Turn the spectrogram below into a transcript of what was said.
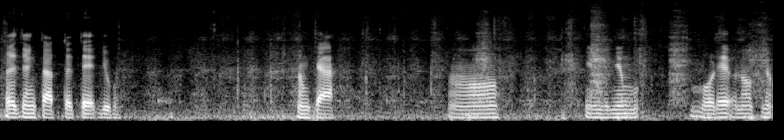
แต่ยังตัดแต่เตะอยู่น้องจ๋าอ๋อยังยังบ่ได้เอาเนาะพี่น้อง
